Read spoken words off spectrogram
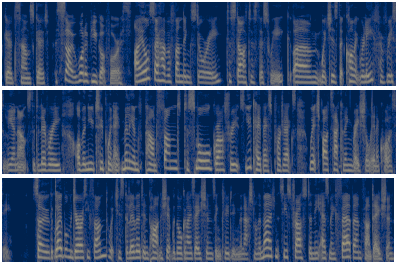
good. Sounds good. So, what have you got for us? I also have a funding story to start us this week, um, which is that Comic Relief have recently announced the delivery of a new £2.8 million fund to small, grassroots, UK based projects which are tackling racial inequality. So, the Global Majority Fund, which is delivered in partnership with organisations including the National Emergencies Trust and the Esme Fairbairn Foundation,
